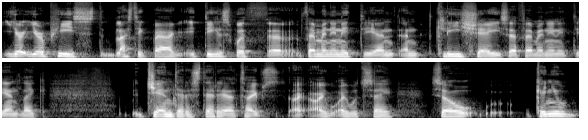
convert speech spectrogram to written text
your your piece, the plastic bag, it deals with uh, femininity and and cliches of femininity and like gender stereotypes. I, I I would say. So can you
